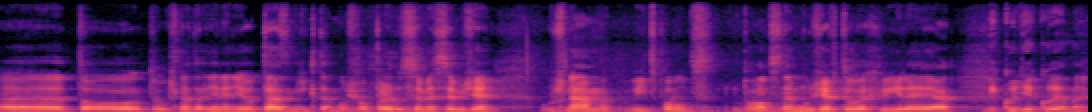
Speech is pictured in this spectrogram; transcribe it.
eh, to, to už snad ani není otazník, tam už opravdu si myslím, že už nám víc pomoct, pomoct nemůže v tuhle chvíli. A, Miku, děkujeme.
